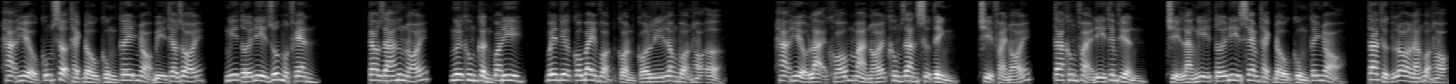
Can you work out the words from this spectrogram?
Hạ hiểu cũng sợ thạch đầu cùng cây nhỏ bị theo dõi, nghĩ tới đi giúp một phen. Cao Giá Hưng nói, ngươi không cần qua đi, bên kia có bay vọt còn có Lý Long bọn họ ở. Hạ hiểu lại khó mà nói không gian sự tình, chỉ phải nói, ta không phải đi thêm phiền, chỉ là nghĩ tới đi xem thạch đầu cùng cây nhỏ, ta thực lo lắng bọn họ.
